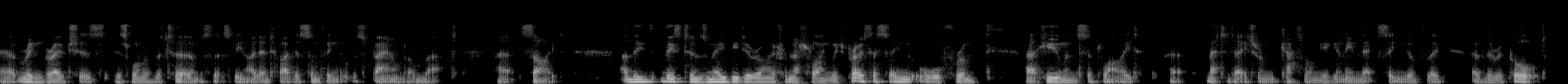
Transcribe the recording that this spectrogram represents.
uh, ring brooches is one of the terms that's been identified as something that was found on that uh, site. And these, these terms may be derived from natural language processing or from uh, human supplied uh, metadata and cataloging and indexing of the, of the report.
